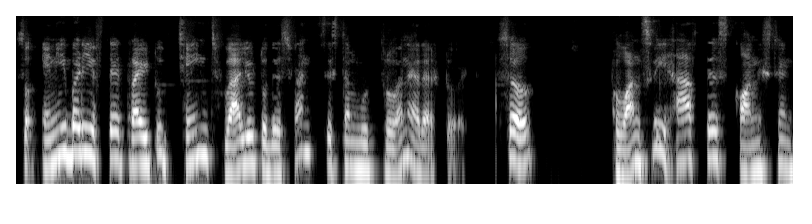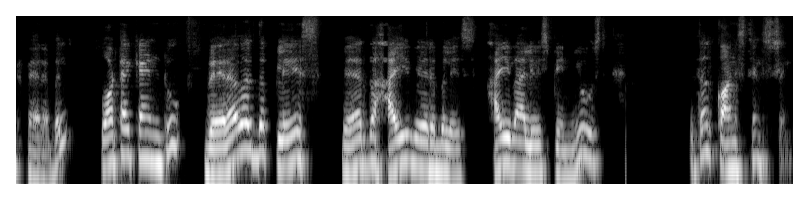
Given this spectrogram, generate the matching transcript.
So anybody, if they try to change value to this one, system would throw an error to it. So once we have this constant variable, what I can do, wherever the place where the high variable is, high value is being used, with a constant string.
